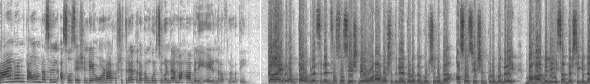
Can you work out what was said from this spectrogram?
കായംകുളം ടൗൺ റെസിഡന്റ് അസോസിയേഷന്റെ ഓണാഘോഷത്തിന് തുടക്കം കുറിച്ചുകൊണ്ട് മഹാബലി എഴുന്നള്ളത്ത് നടത്തി. കായംകുളം ടൗൺ റെസിഡൻസ് അസോസിയേഷന്റെ ഓണാഘോഷത്തിന് തുടക്കം കുറിച്ചുകൊണ്ട് അസോസിയേഷൻ കുടുംബങ്ങളെ മഹാബലി സന്ദർശിക്കുന്ന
